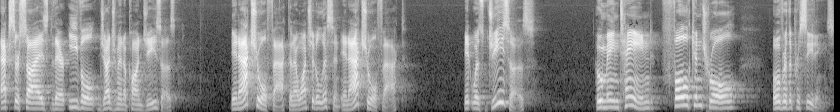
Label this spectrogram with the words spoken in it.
exercised their evil judgment upon Jesus, in actual fact, and I want you to listen, in actual fact, it was Jesus who maintained full control over the proceedings.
